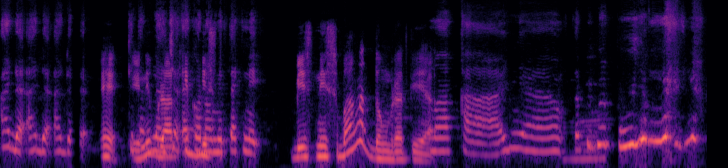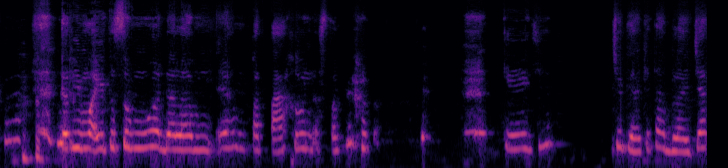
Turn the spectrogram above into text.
ada ada ada. Eh, kita ini belajar berarti ekonomi bis- teknik. bisnis banget dong berarti ya. makanya. Tapi gue puyeng. Nerima itu semua dalam ya empat tahun. Astagfirullah. Kayak gitu juga kita belajar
